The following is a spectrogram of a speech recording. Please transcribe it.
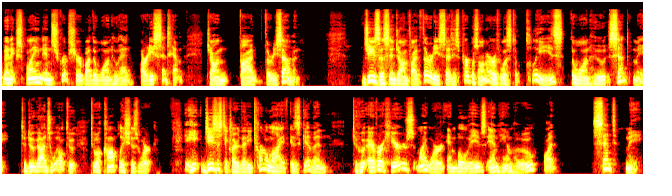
been explained in Scripture by the one who had already sent him. John 5 37. Jesus in John 5:30 said his purpose on earth was to please the one who sent me, to do God's will, to to accomplish his work. He, Jesus declared that eternal life is given to whoever hears my word and believes in him who, what? Sent me.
